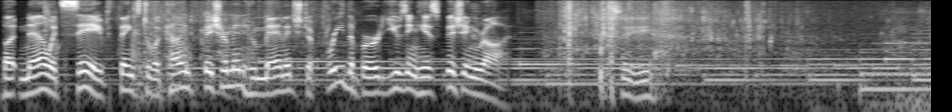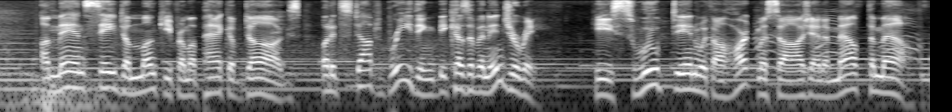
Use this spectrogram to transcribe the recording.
But now it's saved thanks to a kind fisherman who managed to free the bird using his fishing rod. Let's see. A man saved a monkey from a pack of dogs, but it stopped breathing because of an injury. He swooped in with a heart massage and a mouth to mouth.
